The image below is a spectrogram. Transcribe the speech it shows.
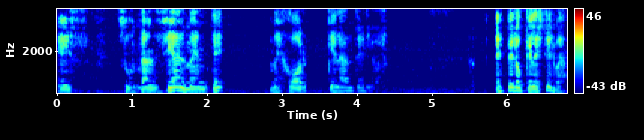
es sustancialmente mejor que la anterior. Espero que les sirva.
